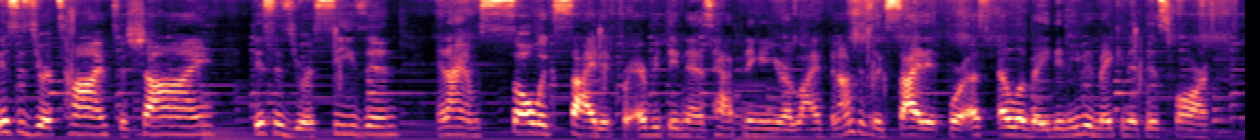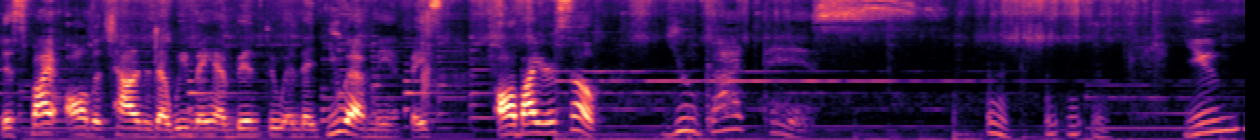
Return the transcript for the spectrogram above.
This is your time to shine. This is your season. And I am so excited for everything that is happening in your life. And I'm just excited for us elevating and even making it this far, despite all the challenges that we may have been through and that you have may have faced all by yourself. You got this. Mm, mm, mm, mm. you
